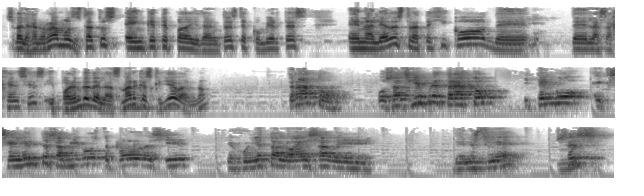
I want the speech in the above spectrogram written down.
soy Alejandro Ramos de Status, ¿en qué te puedo ayudar? Entonces te conviertes en aliado estratégico de, de las agencias y por ende de las marcas que llevan, ¿no? Trato, o sea, siempre trato y tengo excelentes amigos. Te puedo decir que Julieta Loaiza de, de Nestlé pues es,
